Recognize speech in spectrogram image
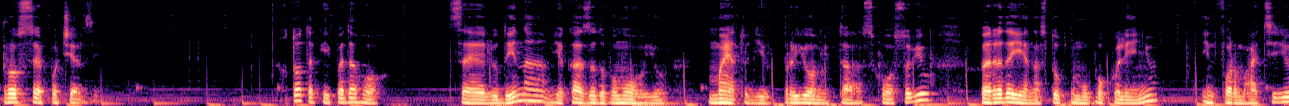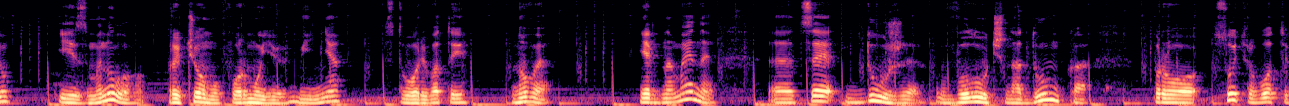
про все по черзі. Хто такий педагог? Це людина, яка за допомогою методів, прийомів та способів передає наступному поколінню інформацію із минулого, причому формує вміння створювати нове. Як на мене, Це дуже влучна думка про суть роботи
